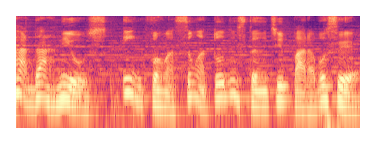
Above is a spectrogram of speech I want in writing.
Radar News. Informação a todo instante para você.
